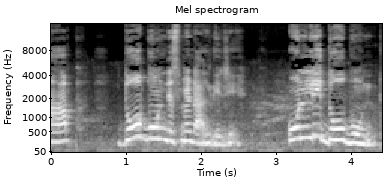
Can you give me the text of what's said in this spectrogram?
आप दो बूंद इसमें डाल दीजिए। ओनली दो बूंद।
